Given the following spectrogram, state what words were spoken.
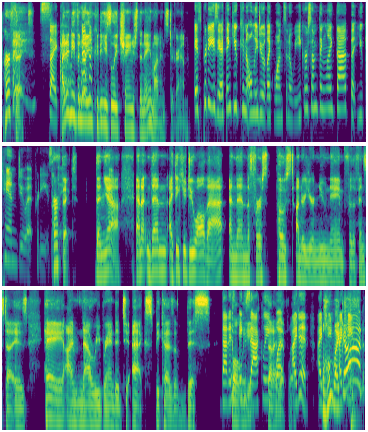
Perfect. Psycho. I didn't even know you could easily change the name on Instagram. It's pretty easy. I think you can only do it like once in a week or something like that, but you can do it pretty easily. Perfect. Then yeah. And, and then I think you do all that and then the first post under your new name for the Finsta is, "Hey, I'm now rebranded to X because of this." That is exactly that I what. I did. I Oh changed, my I changed- God.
